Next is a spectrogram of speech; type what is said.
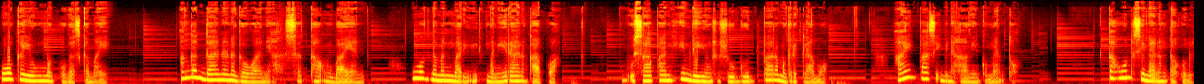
Huwag kayong magpugas kamay. Ang ganda na nagawa niya sa taong bayan. Huwag naman manira ng kapwa. Pag-usapan hindi yung susugod para magreklamo. Ayon pa sa ibinahaging komento. Tahol sila ng tahol.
